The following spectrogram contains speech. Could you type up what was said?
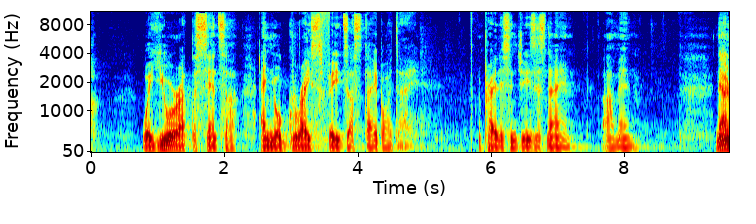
where you are at the center and your grace feeds us day by day. We pray this in Jesus' name. Amen. Now,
